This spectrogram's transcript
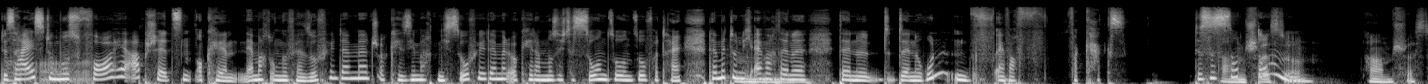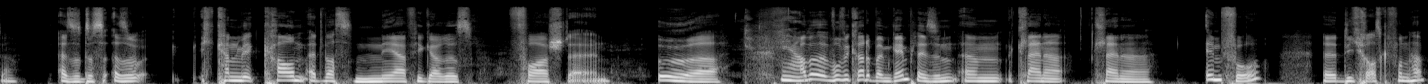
Das heißt, du musst vorher abschätzen, okay, er macht ungefähr so viel Damage, okay, sie macht nicht so viel Damage, okay, dann muss ich das so und so und so verteilen, damit du nicht einfach deine, deine, deine Runden einfach verkackst. Das ist so Armschwester. dumm. Armschwester. Also das, also ich kann mir kaum etwas nervigeres vorstellen. Uah. Ja. Aber wo wir gerade beim Gameplay sind, ähm, kleine, kleine Info, äh, die ich rausgefunden habe.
